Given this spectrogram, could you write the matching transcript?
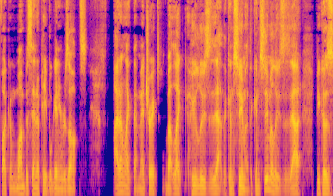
fucking 1% of people getting results. I don't like that metric, but like who loses out? The consumer. The consumer loses out because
